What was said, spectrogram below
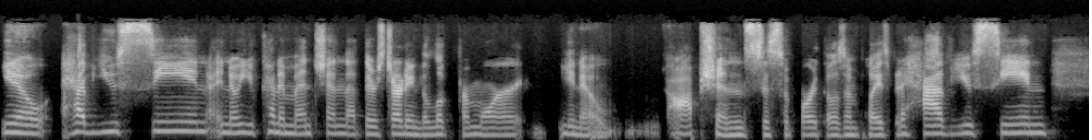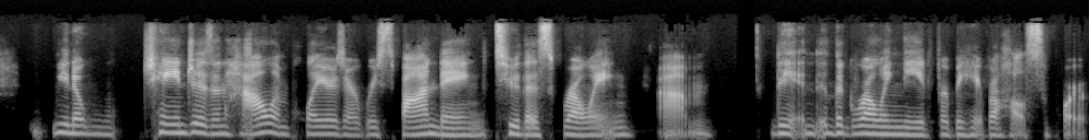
you know, have you seen? I know you've kind of mentioned that they're starting to look for more, you know, options to support those employees, but have you seen, you know, changes in how employers are responding to this growing, um, the the growing need for behavioral health support?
